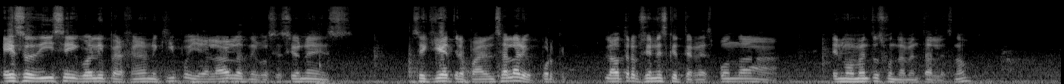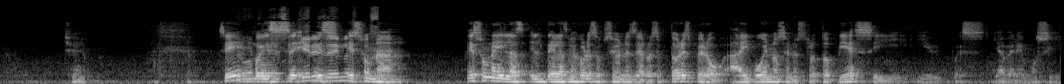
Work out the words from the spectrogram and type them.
eso dice igual y para generar un equipo y a la hora de las negociaciones se quiere trepar el salario, porque la otra opción es que te responda en momentos fundamentales, ¿no? Sí. Sí, pues eh, es, una es una de las, de las mejores opciones de receptores, pero hay buenos en nuestro top 10 y, pues ya veremos si,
